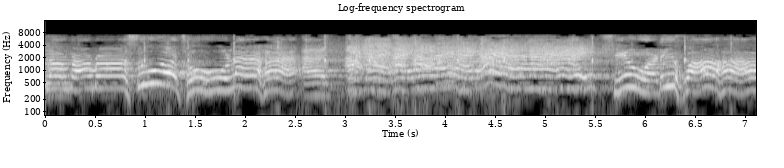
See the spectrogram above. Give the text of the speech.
老妈妈说出来，心窝里话。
